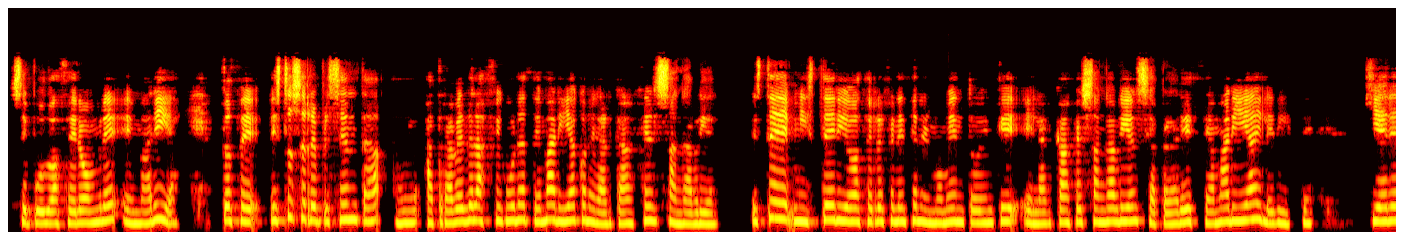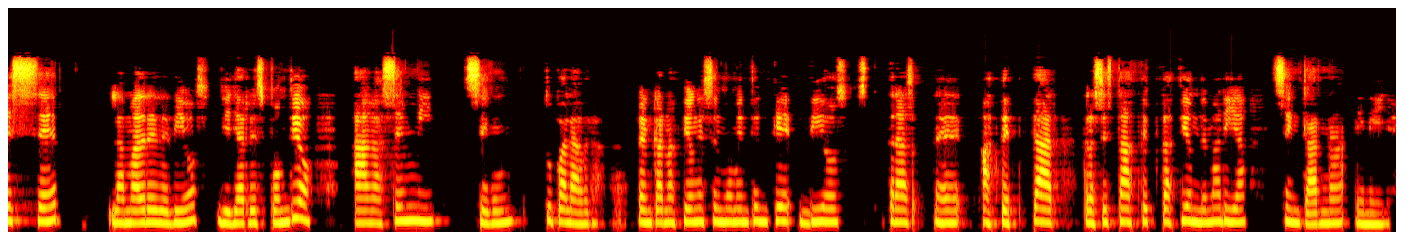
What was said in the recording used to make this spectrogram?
se pudo hacer hombre en María? Entonces, esto se representa eh, a través de las figuras de María con el arcángel San Gabriel. Este misterio hace referencia en el momento en que el arcángel San Gabriel se aparece a María y le dice ¿Quieres ser la Madre de Dios? Y ella respondió Hágase en mí según tu palabra. La encarnación es el momento en que Dios, tras eh, aceptar, tras esta aceptación de María, se encarna en ella.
